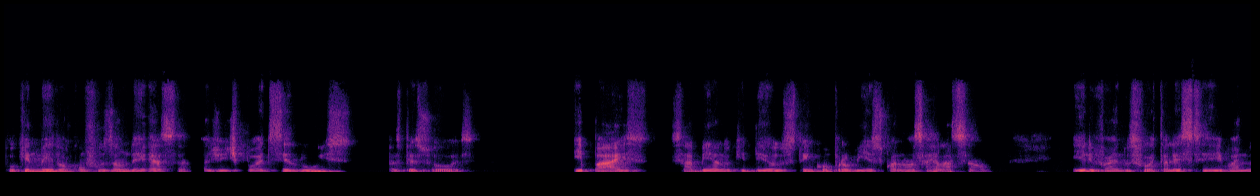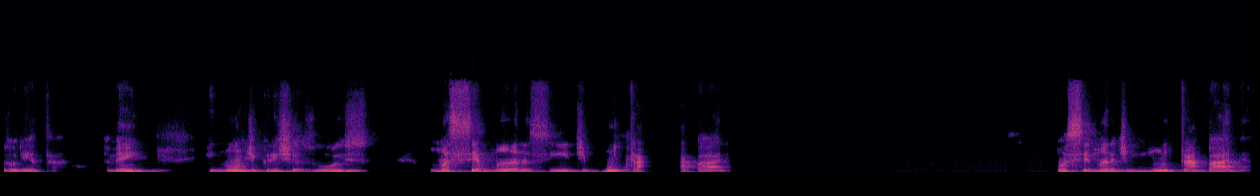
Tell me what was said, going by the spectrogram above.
porque no meio de uma confusão dessa, a gente pode ser luz para as pessoas. E paz, sabendo que Deus tem compromisso com a nossa relação. E Ele vai nos fortalecer e vai nos orientar. Amém? Em nome de Cristo Jesus, uma semana assim de muito trabalho. Uma semana de muito trabalho.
